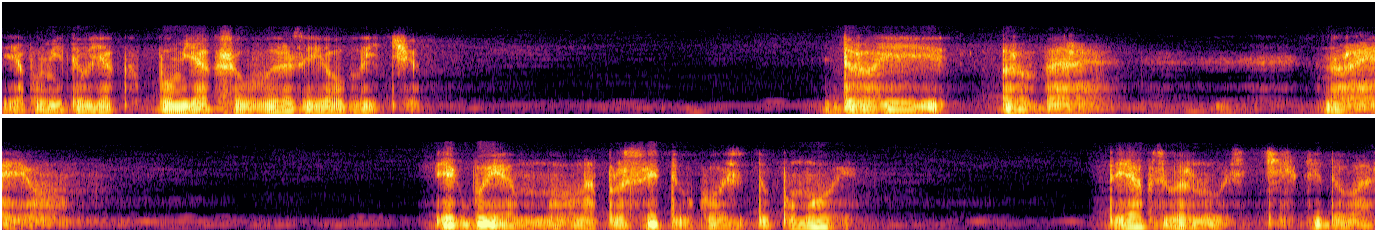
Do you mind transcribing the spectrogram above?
Я помітив, як пом'якшав вираз її обличчя. Дорогий Робере, Норею, якби я могла просити у когось допомоги, то я б звернулась тільки до вас,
